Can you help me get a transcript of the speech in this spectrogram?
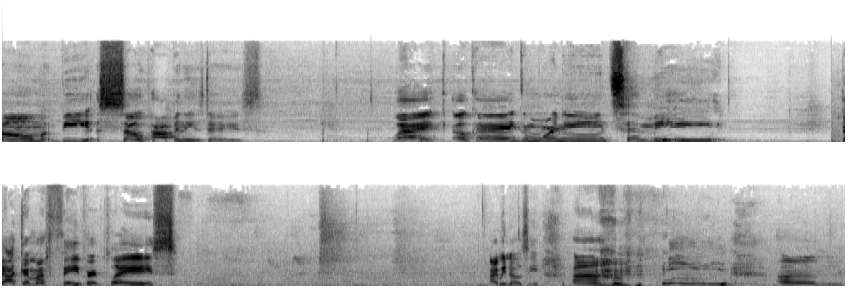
Foam be so popping these days. Like, okay, good morning to me. Back at my favorite place. I be nosy. Um, um,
